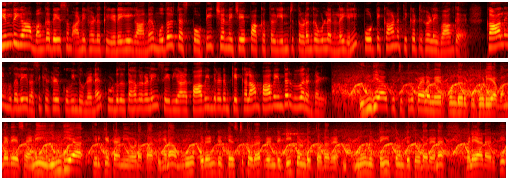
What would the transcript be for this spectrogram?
இந்தியா வங்கதேசம் அணிகளுக்கு இடையேயான முதல் டெஸ்ட் போட்டி சென்னை சேப்பாக்கத்தில் இன்று தொடங்க உள்ள நிலையில் போட்டிக்கான டிக்கெட்டுகளை வாங்க காலை முதலே ரசிகர்கள் குவிந்துள்ளனர். கூடுதல் தகவல்களை செய்தியாளர் பாவேந்தரிடம் கேட்கலாம். பாவேந்தர் விவரங்கள். இந்தியாவுக்கு சுற்றுப்பயணம் மேற்கொண்டு இருக்கக்கூடிய வங்கதேச அணி இந்தியா கிரிக்கெட் அணியோட பார்த்தீங்கன்னா மூ ரெண்டு டெஸ்ட் தொடர் ரெண்டு டி டுவெண்ட்டி தொடர் மூணு டி டுவெண்ட்டி தொடர் என விளையாட இருக்கு.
